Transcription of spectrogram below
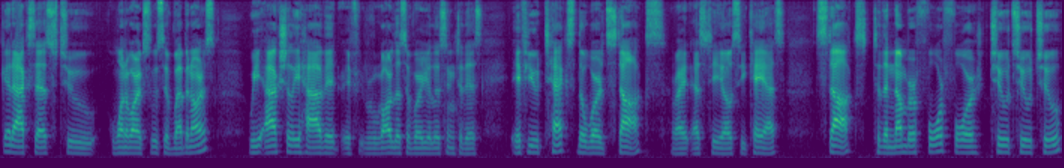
get access to one of our exclusive webinars, we actually have it if regardless of where you're listening to this if you text the word stocks right s-t-o-c-k-s stocks to the number 44222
